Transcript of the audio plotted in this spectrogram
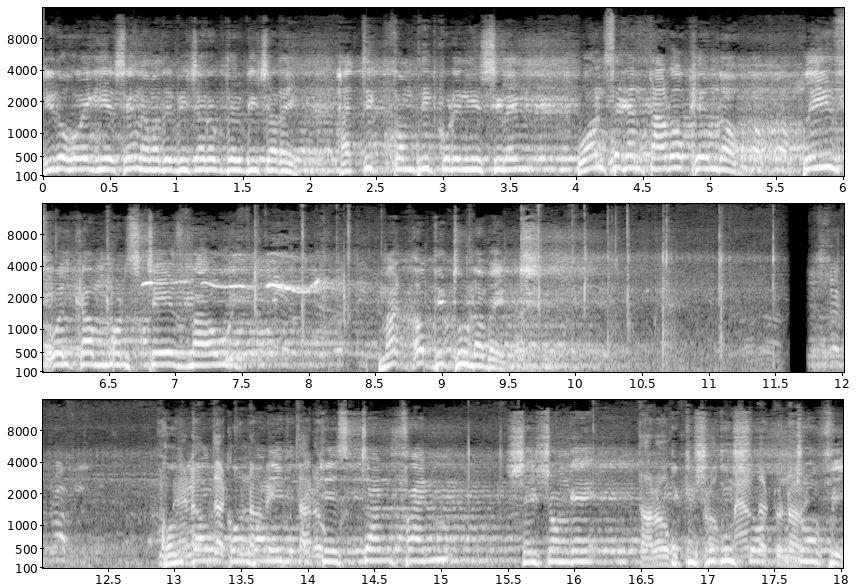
হিরো হয়ে গিয়েছেন। আমাদের বিচারকদের বিচারে হ্যাট্রিক কমপ্লিট করে নিয়েছিলেন। One second Tarak Hembram please welcome on stage now man of the tournament the কোম্পানির একটি স্ট্যান্ড ফ্যান সেই সঙ্গে একটি সুদৃশ্য। ট্রফি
